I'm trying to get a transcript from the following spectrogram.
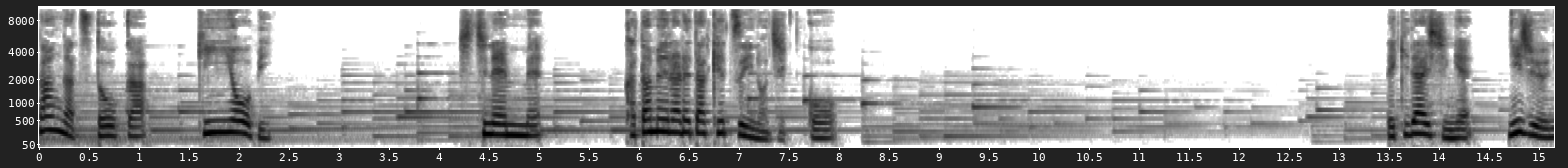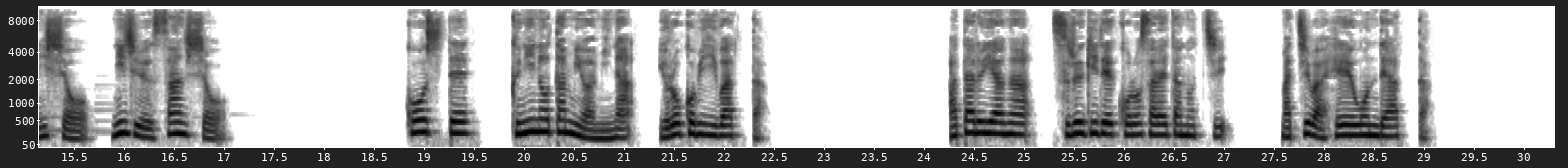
3月10日金曜日7年目固められた決意の実行歴代史下22章23章こうして国の民は皆喜び祝った。アタルヤが剣で殺された後、町は平穏であった。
